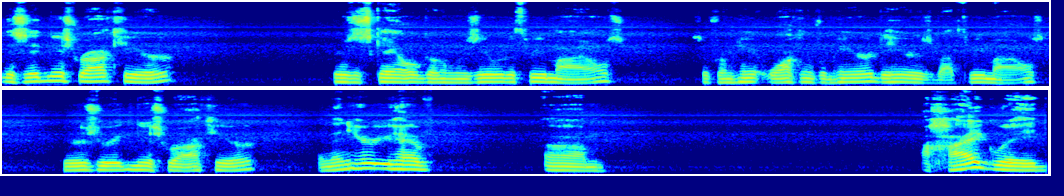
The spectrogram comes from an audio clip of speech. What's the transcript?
this igneous rock here. Here's a scale going from zero to three miles. So from here, walking from here to here is about three miles. Here's your igneous rock here, and then here you have um, a high grade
